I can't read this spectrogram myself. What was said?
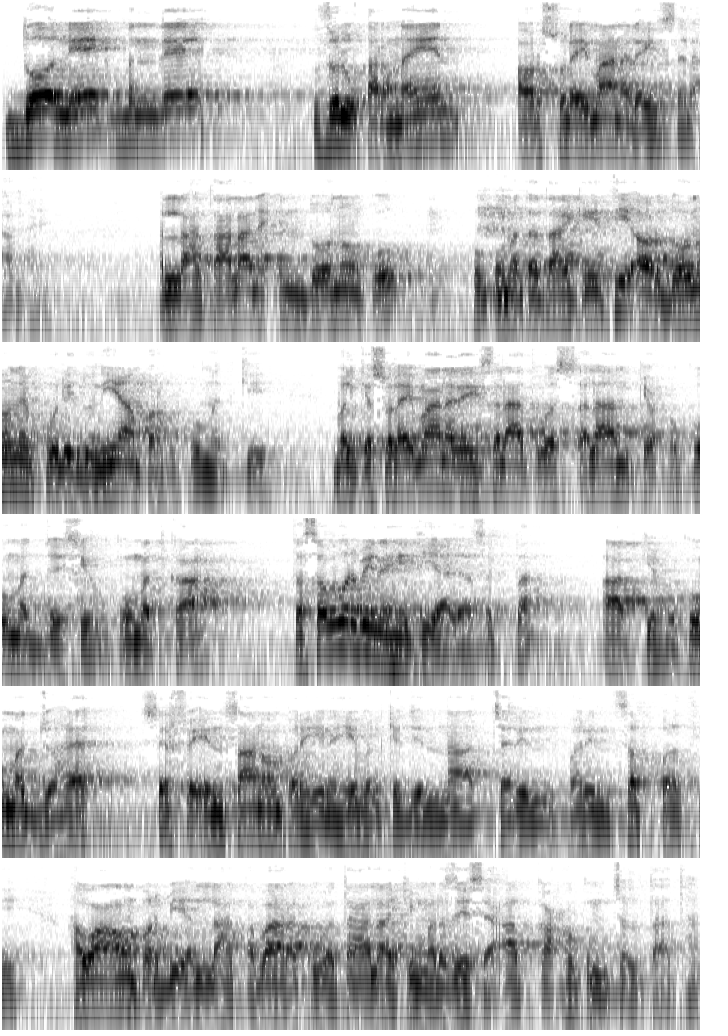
دو نیک بندے ذوالقرنین اور سلیمان علیہ السلام ہیں۔ اللہ تعالیٰ نے ان دونوں کو حکومت عطا کی تھی اور دونوں نے پوری دنیا پر حکومت کی۔ بلکہ سلیمان علیہ السلاۃ والسلام کے حکومت جیسی حکومت کا تصور بھی نہیں کیا جا سکتا۔ آپ کی حکومت جو ہے صرف انسانوں پر ہی نہیں، بلکہ جنات، چرند، پرند سب پر تھی۔ ہواؤں پر بھی اللہ تبارک و تعالیٰ کی مرضی سے آپ کا حکم چلتا تھا۔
